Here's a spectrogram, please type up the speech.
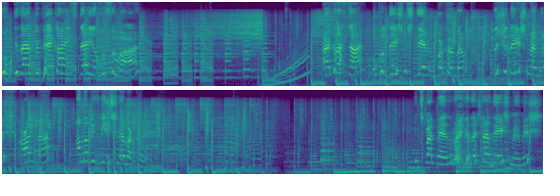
Çok güzel bir PKX'de yazısı var. Değişmiş mi bakalım? Dışı değişmemiş aynı ama biz bir içine bakalım. Hiç bakmayalım arkadaşlar değişmemiş.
